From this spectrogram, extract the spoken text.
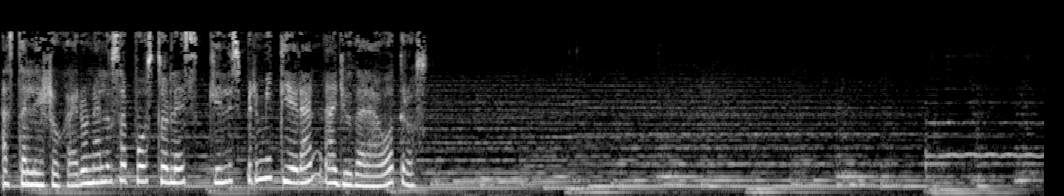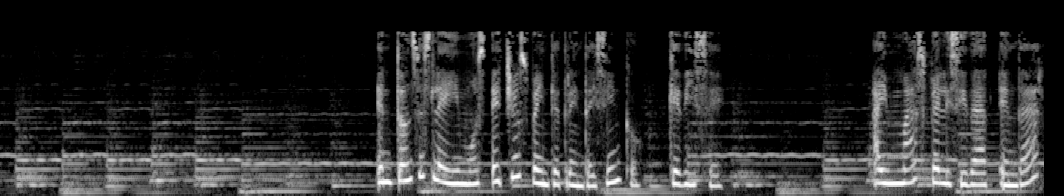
Hasta les rogaron a los apóstoles que les permitieran ayudar a otros. Entonces leímos Hechos 20:35, que dice, Hay más felicidad en dar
